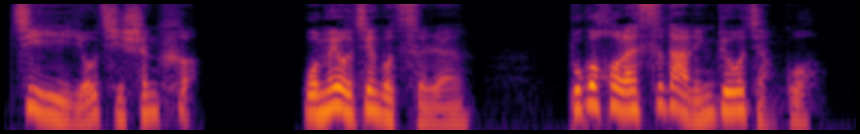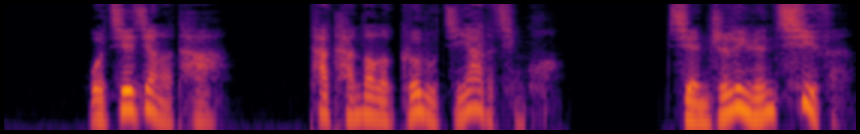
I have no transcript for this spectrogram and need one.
记忆尤其深刻。我没有见过此人，不过后来斯大林对我讲过。我接见了他，他谈到了格鲁吉亚的情况，简直令人气愤。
